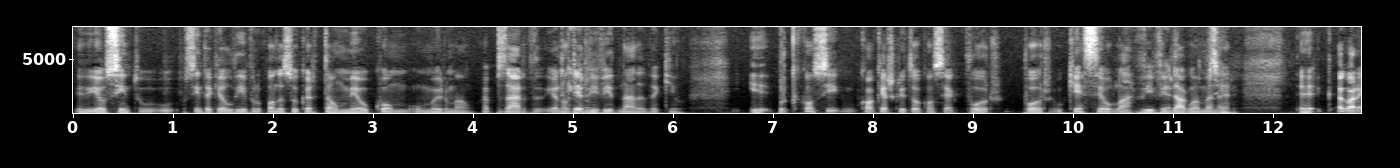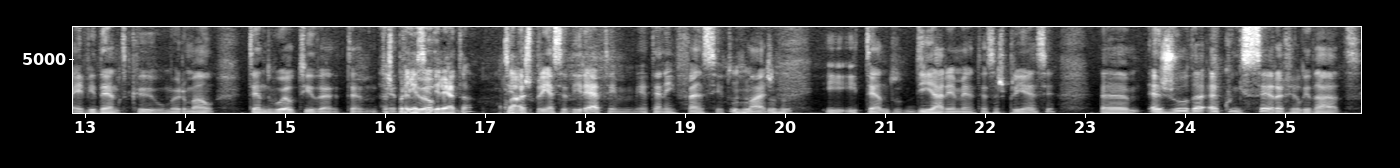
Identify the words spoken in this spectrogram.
eu sinto, sinto aquele livro, O Pão de Açúcar, tão meu como o meu irmão, apesar de eu não ter vivido nada daquilo porque consigo, qualquer escritor consegue pôr, pôr o que é seu lá, Viver. de alguma maneira. Uh, agora, é evidente que o meu irmão, tendo eu tido a, a experiência eu, direta, tido claro. a experiência direta, até na infância e tudo uhum, mais, uhum. E, e, tendo diariamente essa experiência, uh, ajuda a conhecer a realidade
